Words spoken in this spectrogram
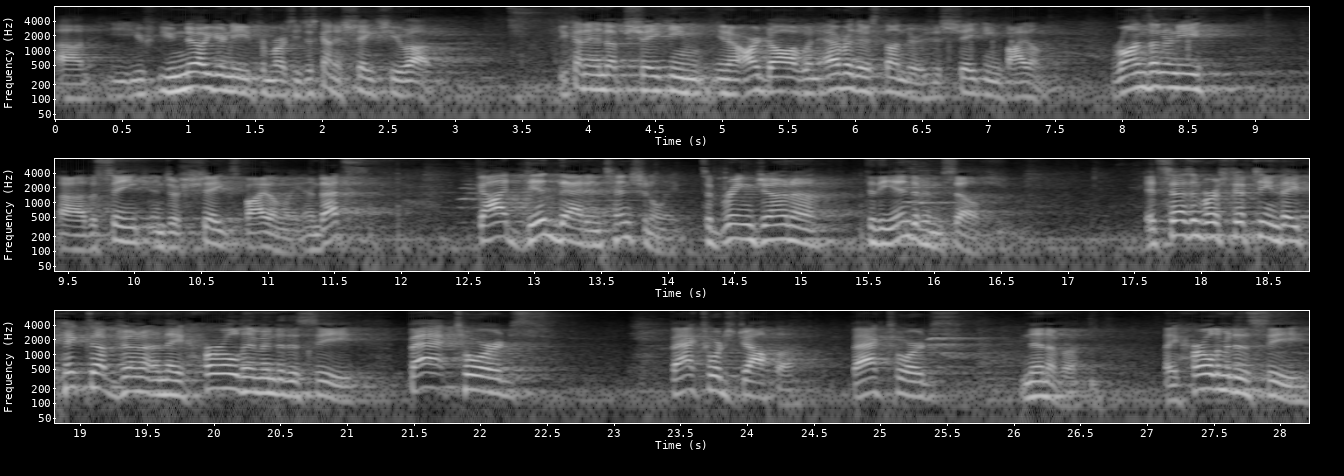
um, you, you know your need for mercy. Just kind of shakes you up you kind of end up shaking. You know, our dog, whenever there's thunder, is just shaking violently. Runs underneath uh, the sink and just shakes violently. And that's, God did that intentionally to bring Jonah to the end of himself. It says in verse 15, they picked up Jonah and they hurled him into the sea, back towards, back towards Joppa, back towards Nineveh. They hurled him into the sea.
